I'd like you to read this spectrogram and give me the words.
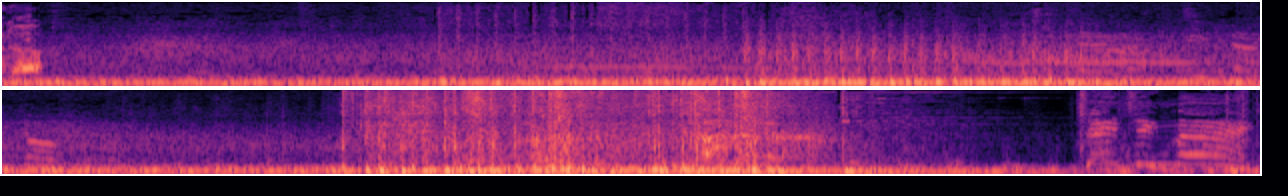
It up. Changing mag!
